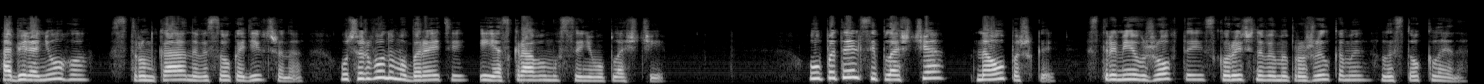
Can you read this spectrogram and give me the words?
а біля нього струнка невисока дівчина у червоному береті і яскравому синьому плащі. У петельці плаща наопашки стримів жовтий з коричневими прожилками листок клена.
